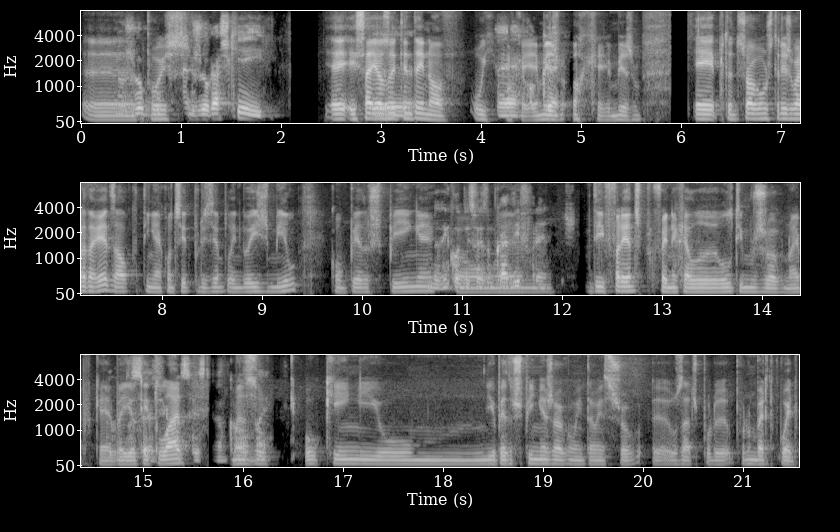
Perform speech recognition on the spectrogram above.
Uh, no jogo, pois... no jogo, acho que é aí. É, isso aí aos 89. Ui, é, okay, é mesmo. Ok, é mesmo. É, portanto, jogam os três guarda-redes, algo que tinha acontecido, por exemplo, em 2000, com Pedro Espinha. Mas em condições com, um bocado diferentes. Diferentes, porque foi naquele último jogo, não é? Porque é bem o titular, mas o, o King e o, e o Pedro Espinha jogam então esse jogo, uh, usados por, por Humberto Coelho.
